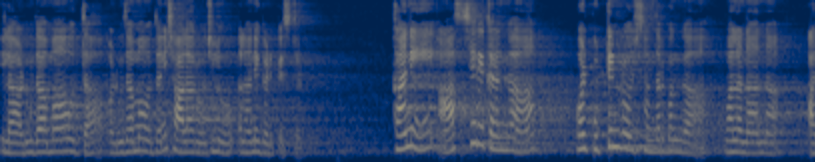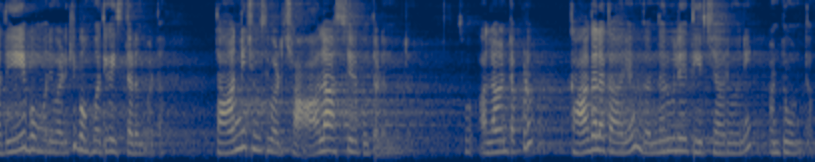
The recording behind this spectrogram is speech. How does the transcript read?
ఇలా అడుగుదామా వద్దా? అడుగుదామా వద్దని చాలా రోజులు అలానే గడిపేస్తాడు. కానీ ఆశ్చర్యకరంగా వాడు పుట్టినరోజు సందర్భంగా వాళ్ళ నాన్న అదే బొమ్మని వాడికి బహుమతిగా ఇస్తాడనమాట దాన్ని చూసి వాడు చాలా ఆశ్చర్యపోతాడనమాట సో అలాంటప్పుడు కాగల కార్యం గంధర్వులే తీర్చారు అని అంటూ ఉంటాం.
